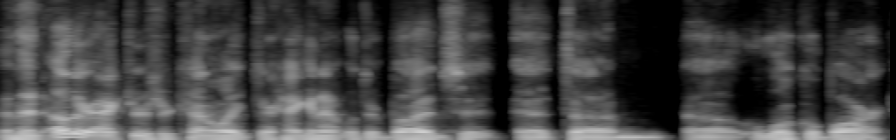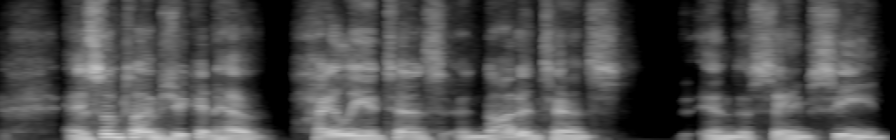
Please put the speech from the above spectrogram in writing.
And then other actors are kind of like they're hanging out with their buds at, at um, uh, a local bar. And sometimes you can have highly intense and not intense in the same scene.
